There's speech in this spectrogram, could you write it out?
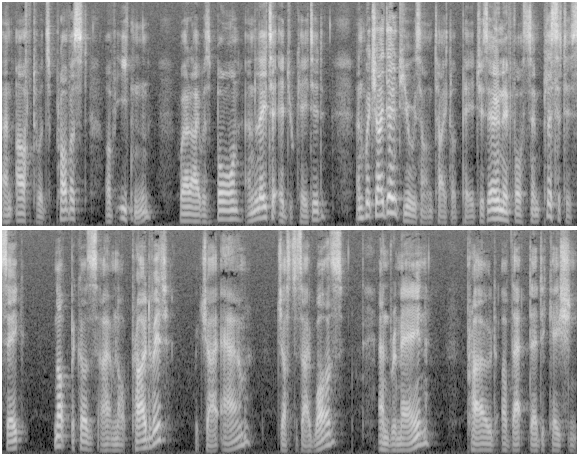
and afterwards provost of Eton, where I was born and later educated, and which I don't use on title pages only for simplicity's sake, not because I am not proud of it, which I am, just as I was, and remain, proud of that dedication.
